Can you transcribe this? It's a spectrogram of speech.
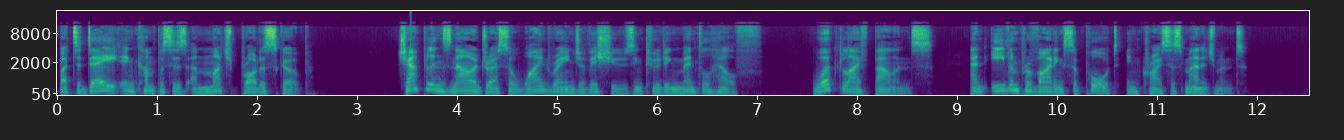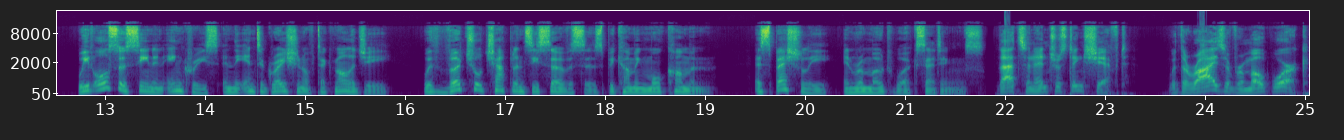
but today encompasses a much broader scope Chaplains now address a wide range of issues including mental health, work life balance, and even providing support in crisis management. We've also seen an increase in the integration of technology, with virtual chaplaincy services becoming more common, especially in remote work settings. That's an interesting shift. With the rise of remote work,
